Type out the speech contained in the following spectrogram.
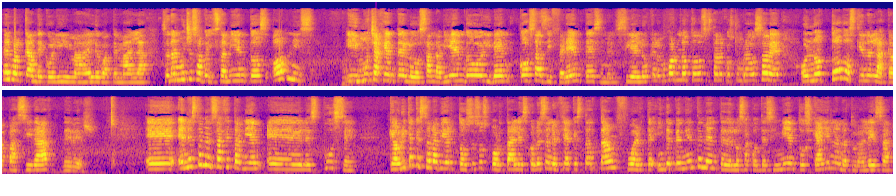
el volcán de Colima, el de Guatemala, se dan muchos avistamientos ovnis y mucha gente los anda viendo y ven cosas diferentes en el cielo que a lo mejor no todos están acostumbrados a ver o no todos tienen la capacidad de ver. Eh, en este mensaje también eh, les puse que ahorita que están abiertos esos portales con esa energía que está tan fuerte, independientemente de los acontecimientos que hay en la naturaleza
